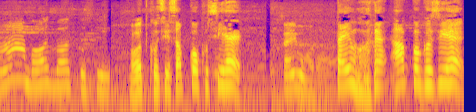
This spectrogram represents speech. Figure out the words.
हाँ बहुत बहुत खुशी बहुत खुशी सबको खुशी है। टाइम हो रहा है। टाइम हो रहा है आपको खुशी है?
